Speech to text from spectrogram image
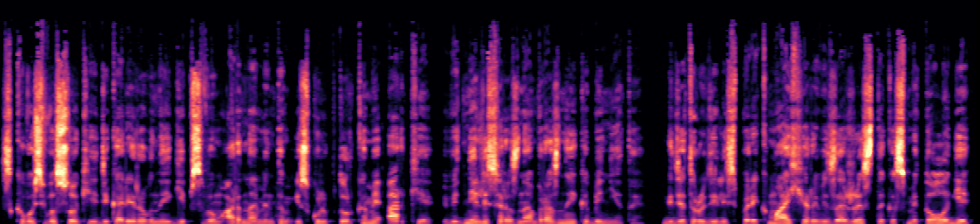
Сквозь высокие, декорированные гипсовым орнаментом и скульптурками арки виднелись разнообразные кабинеты, где трудились парикмахеры, визажисты, косметологи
